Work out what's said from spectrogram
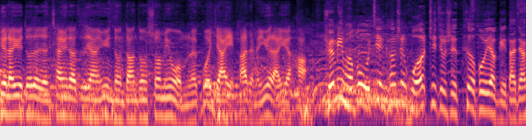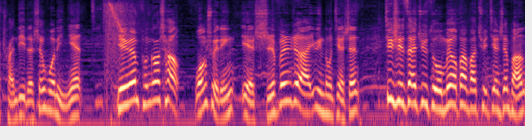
越来越多的人参与到这项运动当中，说明我们的国家也发展的越来越好。全民跑步，健康生活，这就是特步要给大家传递的生活理念。演员彭高畅、王水玲也十分热爱运动健身，即使在剧组没有办法去健身房，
